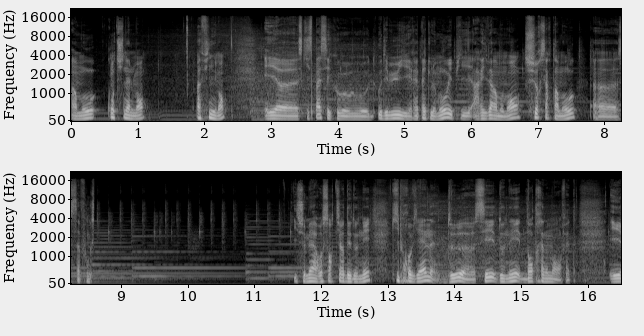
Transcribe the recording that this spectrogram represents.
un mot continuellement infiniment. Et euh, ce qui se passe, c'est qu'au début, il répète le mot, et puis arrivé à un moment, sur certains mots, euh, ça fonctionne. Il se met à ressortir des données qui proviennent de euh, ces données d'entraînement en fait. Et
